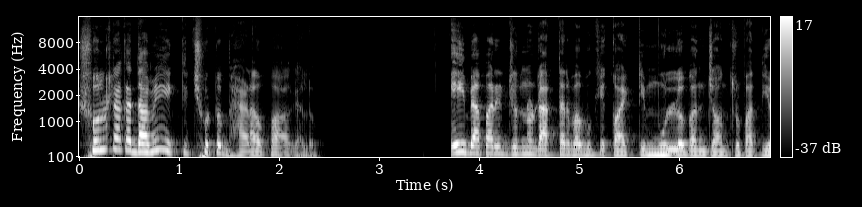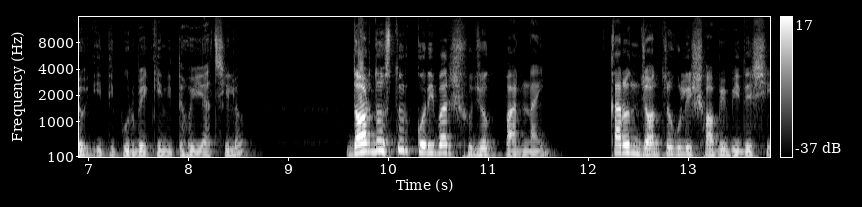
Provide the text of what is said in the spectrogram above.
ষোলো টাকা দামে একটি ছোট ভেড়াও পাওয়া গেল। এই ব্যাপারের জন্য ডাক্তারবাবুকে কয়েকটি মূল্যবান যন্ত্রপাতিও ইতিপূর্বে কিনিতে হইয়াছিল। দরদস্তুর করিবার সুযোগ পান নাই, কারণ যন্ত্রগুলি সবই বিদেশি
